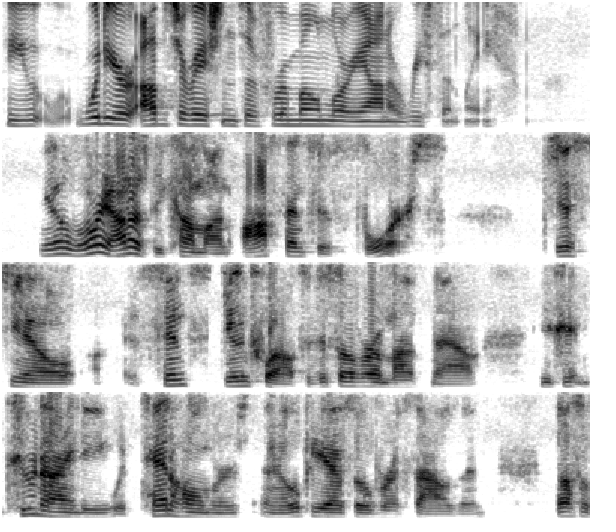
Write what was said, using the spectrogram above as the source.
You, what are your observations of Ramon Laureano recently? You know, Laureano's become an offensive force. Just you know, since June 12th, so just over a month now, he's hitting 290 with 10 homers and an OPS over a thousand. He's also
